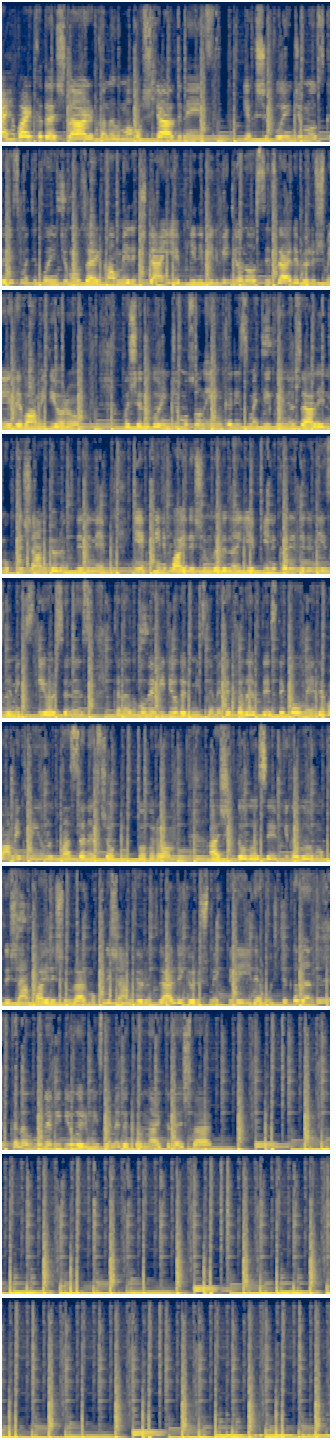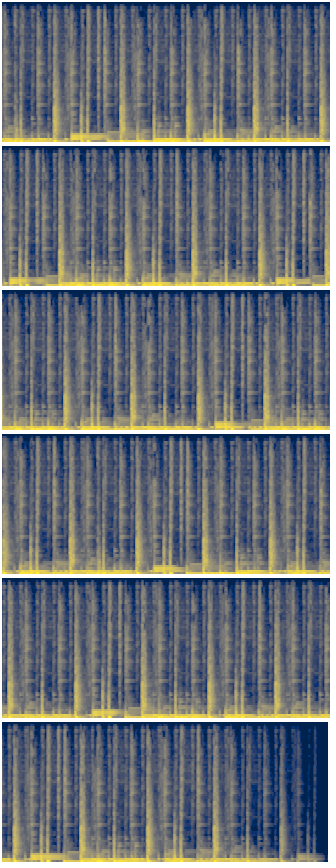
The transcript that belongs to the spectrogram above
Merhaba arkadaşlar, kanalıma hoş geldiniz. Yakışıklı oyuncumuz, karizmatik oyuncumuz Erkan Meriç'ten yepyeni bir videonu sizlerle bölüşmeye devam ediyorum. Başarılı oyuncumuzun en karizmatik, en özel, en muhteşem görüntülerini, yepyeni paylaşımlarını, yepyeni karelerini izlemek istiyorsanız kanalımı ve videolarımı izlemede kalıp destek olmaya devam etmeyi unutmazsanız çok mutlu olurum. Aşk dolu, sevgi dolu, muhteşem paylaşımlar, muhteşem görüntülerle görüşmek dileğiyle hoşçakalın. Kanalımı ve videolarımı izlemede kalın arkadaşlar.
